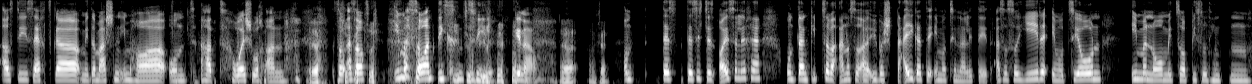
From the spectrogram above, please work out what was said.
aus die 60er mit der Maschen im Haar und hat hohe Schuhe an. Ja, So, so also immer so ein dicken zu viel. Genau. ja, okay. Und das, das ist das Äußerliche. Und dann gibt es aber auch noch so eine übersteigerte Emotionalität. Also so jede Emotion immer noch mit so ein bisschen hinten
